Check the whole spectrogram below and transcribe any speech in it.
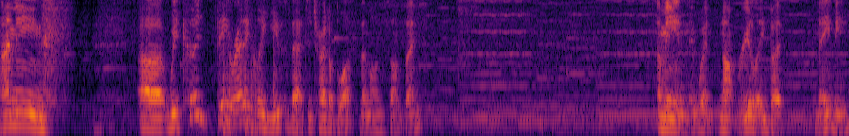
I mean, uh, we could theoretically use that to try to bluff them on something. I mean, it went not really, but maybe.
